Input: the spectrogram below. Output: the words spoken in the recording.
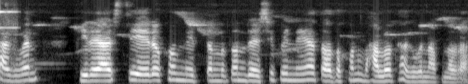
থাকবেন। ফিরে আসছি এরকম নিত্য নতুন রেসিপি নিয়ে। ততক্ষণ ভালো থাকবেন আপনারা।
